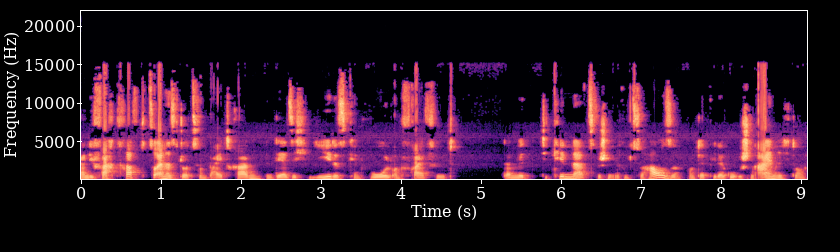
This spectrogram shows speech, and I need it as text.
kann die Fachkraft zu einer Situation beitragen, in der sich jedes Kind wohl und frei fühlt. Damit die Kinder zwischen ihrem Zuhause und der pädagogischen Einrichtung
